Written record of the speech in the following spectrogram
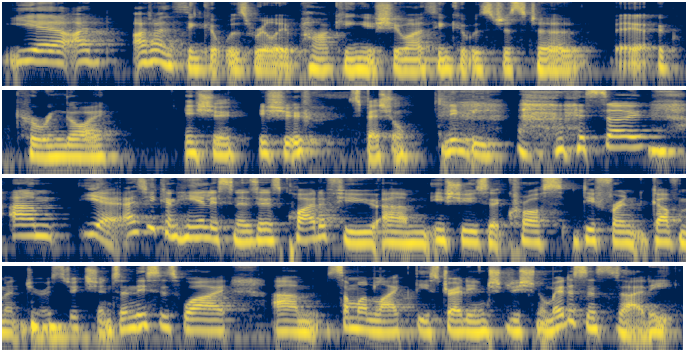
Yeah, I, I don't think it was really a parking issue. I think it was just a, a Ku-ring-gai Issue issue. special. NIMBY. so, um, yeah, as you can hear, listeners, there's quite a few um, issues that cross different government jurisdictions. And this is why um, someone like the Australian Traditional Medicine Society,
